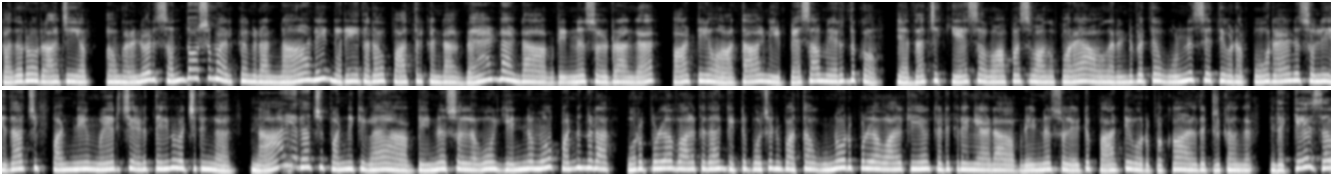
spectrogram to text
கதரும் ராஜியம். அவங்க ரெண்டு பேரும் சந்தோஷமா இருக்காங்கடா. நானே நிறைய தடவை பார்த்துருக்கேன்டா. வேண்டாண்டா அப்படின்னு சொல்றாங்க. பாட்டியும் ஆத்தா நீ பேசாம இருந்துக்கோ. ஏதாச்சும் கேஸ வாபஸ் வாங்க போறேன் அவங்க ரெண்டு பேர்த்தையும் ஒண்ணு சேர்த்து விட போறேன்னு சொல்லி ஏதாச்சும் பண்ணி முயற்சி எடுத்தீங்கன்னு வச்சுக்கோங்க. நான் ஏதாச்சும் பண்ணிக்குவேன் அப்படின்னு சொல்லவும் என்னமோ பண்ணுங்கடா. ஒரு புள்ள வாழ்க்கை தான் கெட்டு போச்சுன்னு பார்த்தா இன்னொரு புள்ள வாழ்க்கையும் கெடுக்குறீங்களாடா அப்படின்னு சொல்லிட்டு பாட்டி ஒரு பக்கம் அழுதுட்டு இருக்காங்க. இந்த கேஸ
